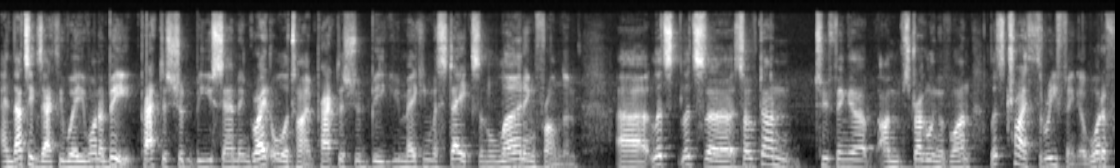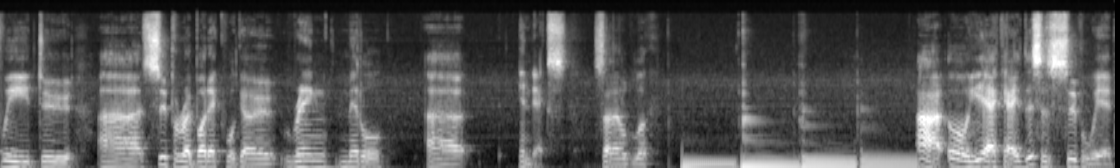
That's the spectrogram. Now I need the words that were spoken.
And that's exactly where you want to be. Practice shouldn't be you sounding great all the time. Practice should be you making mistakes and learning from them. Uh, let's let's uh, so I've done two finger. I'm struggling with one. Let's try three finger. What if we do uh, super robotic? We'll go ring, middle, uh, index. So that'll look. Ah, oh yeah, okay. This is super weird.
